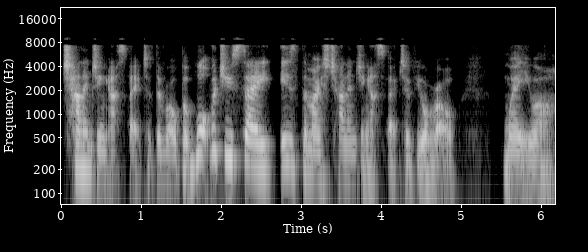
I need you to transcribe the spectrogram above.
challenging aspect of the role, but what would you say is the most challenging aspect of your role where you are?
